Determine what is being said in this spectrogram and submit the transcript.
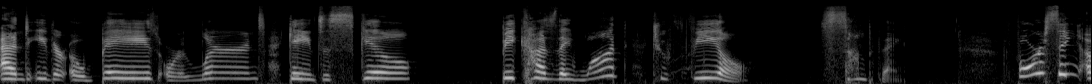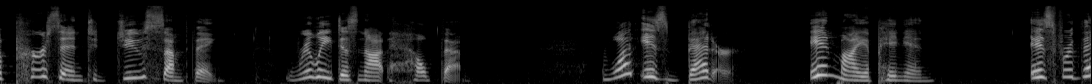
and either obeys or learns, gains a skill because they want to feel something. Forcing a person to do something really does not help them. What is better, in my opinion, is for them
